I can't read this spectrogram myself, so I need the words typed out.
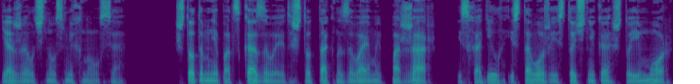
Я желчно усмехнулся. Что-то мне подсказывает, что так называемый «пожар» исходил из того же источника, что и мор,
